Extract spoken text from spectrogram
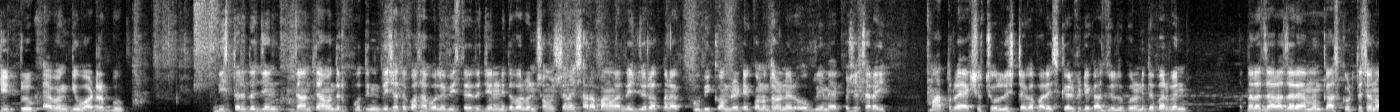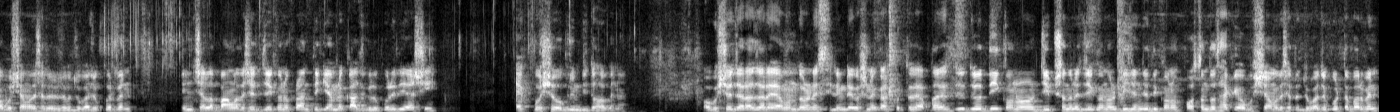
হিট প্রুফ এবং কি ওয়াটার প্রুফ বিস্তারিত জেন- জানতে আমাদের প্রতিনিধির সাথে কথা বলে বিস্তারিত জেনে নিতে পারবেন। সমস্যা নেই, সারা বাংলাদেশ জুড়ে আপনারা খুবই কম রেটে কোনো ধরনের অগ্রিম এক পয়সা ছাড়াই মাত্র একশো চল্লিশ টাকা পার স্কোয়ার ফিটে কাজগুলো করে নিতে পারবেন। আপনারা যারা যারা এমন কাজ করতে চান অবশ্যই আমাদের সাথে যোগাযোগ করবেন। ইনশাল্লাহ বাংলাদেশের যে কোনো প্রান্তে গিয়ে আমরা কাজগুলো করে দিয়ে আসি। এক পয়সা অগ্রিম দিতে হবে না। অবশ্যই যারা যারা এমন ধরনের সিলিং ডেকোরেশনের কাজ করতে চায়, আপনাদের যদি- কোনো জিপসনের যে কোনো ডিজাইন যদি কোনো পছন্দ থাকে, অবশ্যই আমাদের সাথে যোগাযোগ করতে পারবেন।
